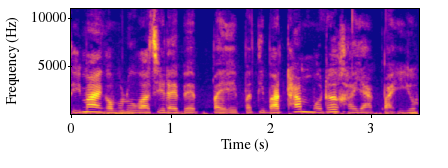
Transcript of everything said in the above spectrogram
ตีไม้ก็บ่รู้ว่าสิได้ไปไปปฏิบัติธรรมบ่เด้อค่ะอยากไปอยู่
